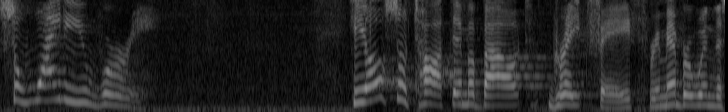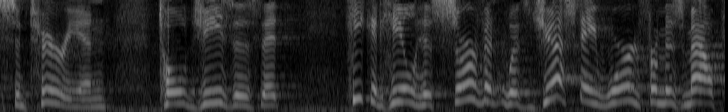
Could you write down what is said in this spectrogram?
So why do you worry? He also taught them about great faith. Remember when the centurion told Jesus that he could heal his servant with just a word from his mouth.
